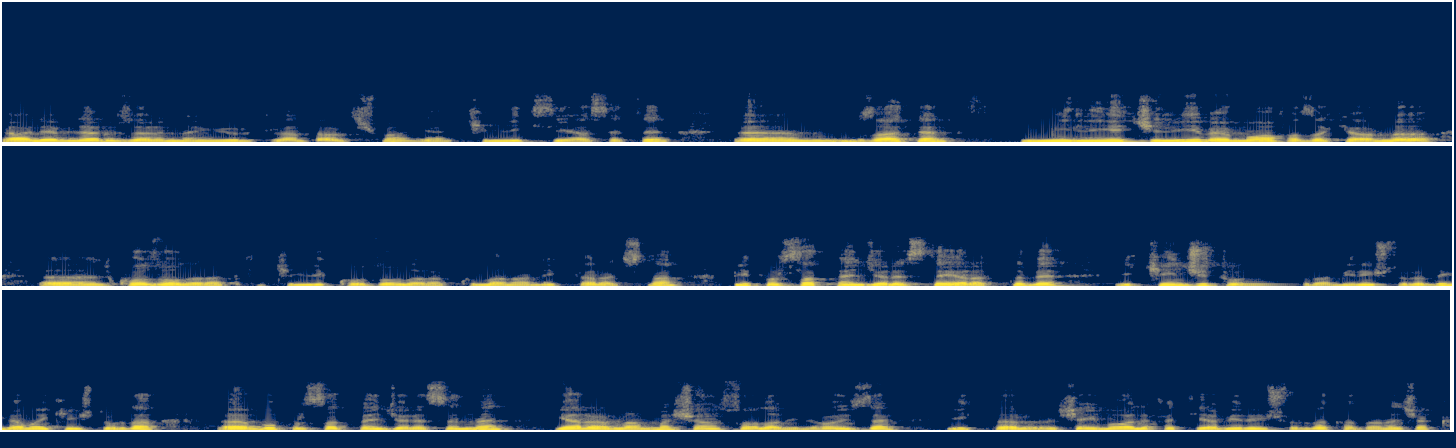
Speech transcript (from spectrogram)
ve Aleviler üzerinden yürütülen tartışma, yani kimlik siyaseti e, zaten milliyetçiliği ve muhafazakarlığı e, koz olarak, kimlik kozu olarak kullanan iktidar açısından bir fırsat penceresi de yarattı ve ikinci turda, birinci turda değil ama ikinci turda e, bu fırsat penceresinden yararlanma şansı olabilir. O yüzden iktidar, şey muhalefet ya birinci turda kazanacak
